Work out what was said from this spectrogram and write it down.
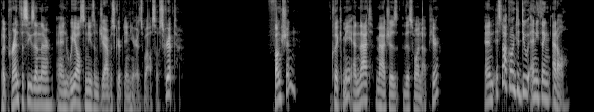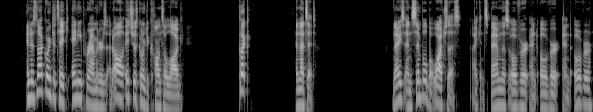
put parentheses in there, and we also need some JavaScript in here as well. So script, function, click me, and that matches this one up here. And it's not going to do anything at all. And it's not going to take any parameters at all. It's just going to console log, click, and that's it. Nice and simple, but watch this. I can spam this over and over and over,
